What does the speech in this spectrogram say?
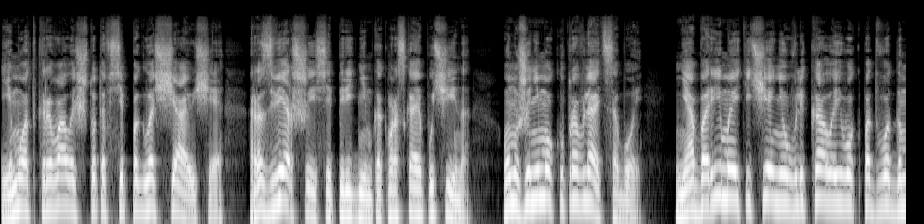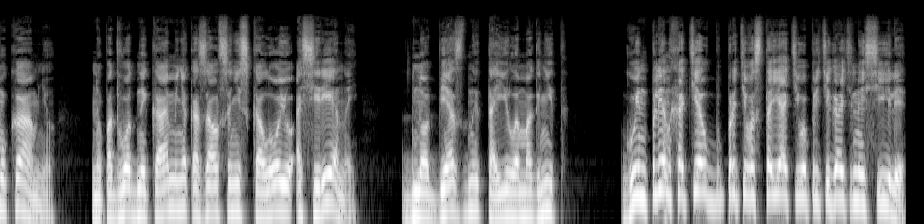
Ему открывалось что-то всепоглощающее, развершееся перед ним, как морская пучина. Он уже не мог управлять собой. Необоримое течение увлекало его к подводному камню. Но подводный камень оказался не скалою, а сиреной. Дно бездны таило магнит. Гуинплен хотел бы противостоять его притягательной силе,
